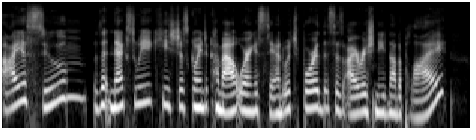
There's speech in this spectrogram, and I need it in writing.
I assume that next week he's just going to come out wearing a sandwich board that says Irish need not apply.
